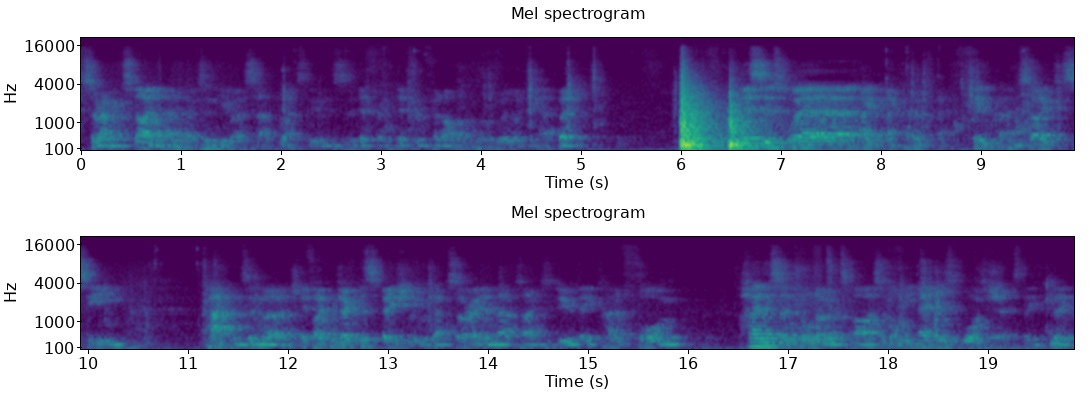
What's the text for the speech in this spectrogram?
ceramic style networks in the US Southwest. This is a different different phenomenon that we're looking at. But this is where I, I kind of I think I'm starting to see patterns emerge. If I project this spatially, which I'm sorry I didn't have time to do, they kind of form highly central nodes are sort of on the edges of watersheds. They, they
